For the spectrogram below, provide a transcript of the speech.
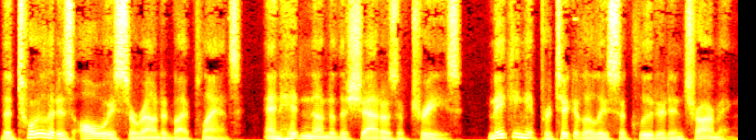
The toilet is always surrounded by plants, and hidden under the shadows of trees, making it particularly secluded and charming.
